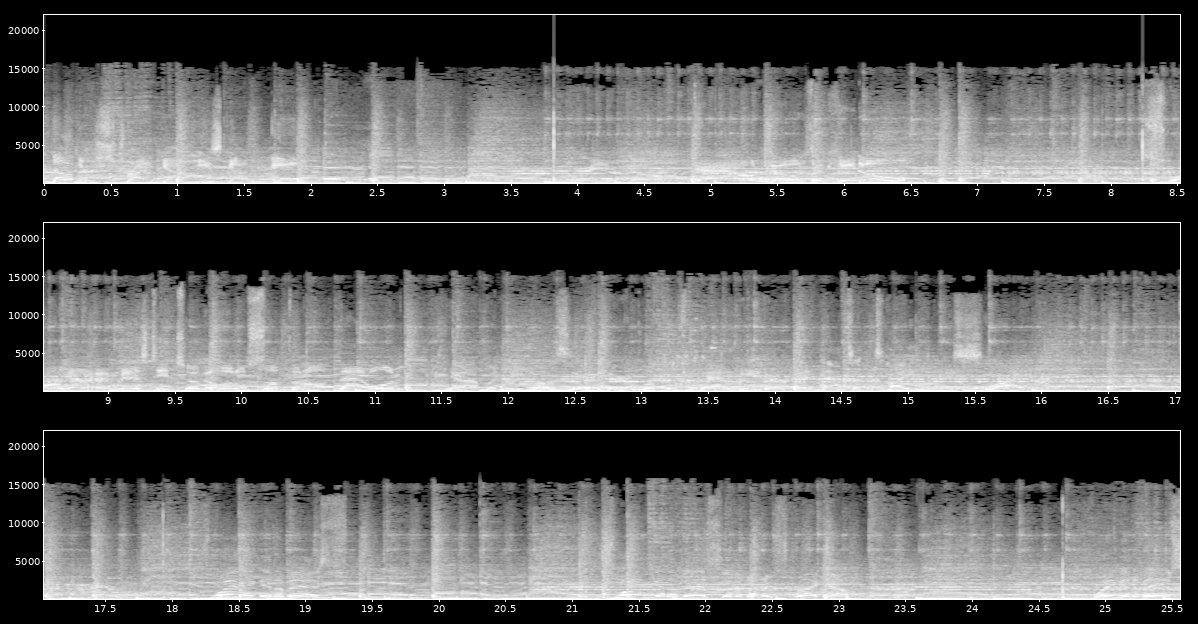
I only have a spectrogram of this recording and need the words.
Another took a little something off that one. Yeah, but he goes there. They're looking for that heater, and that's a tight slider. Swing and a miss. Swing and a miss and another strikeout. Swing and a miss.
